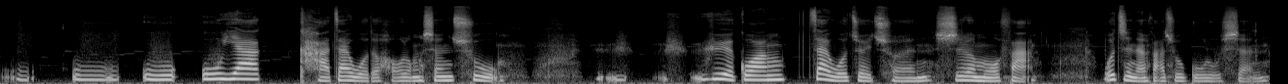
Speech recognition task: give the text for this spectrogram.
乌乌乌乌鸦卡在我的喉咙深处。月月光在我嘴唇施了魔法，我只能发出咕噜声。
